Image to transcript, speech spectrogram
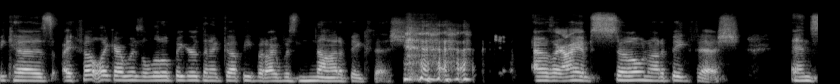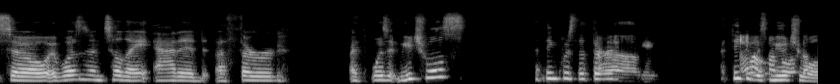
because I felt like I was a little bigger than a guppy, but I was not a big fish. I was like, I am so not a big fish. And so it wasn't until they added a third, was it mutuals? I think was the third. Um, I think it was remember what the mutuals.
